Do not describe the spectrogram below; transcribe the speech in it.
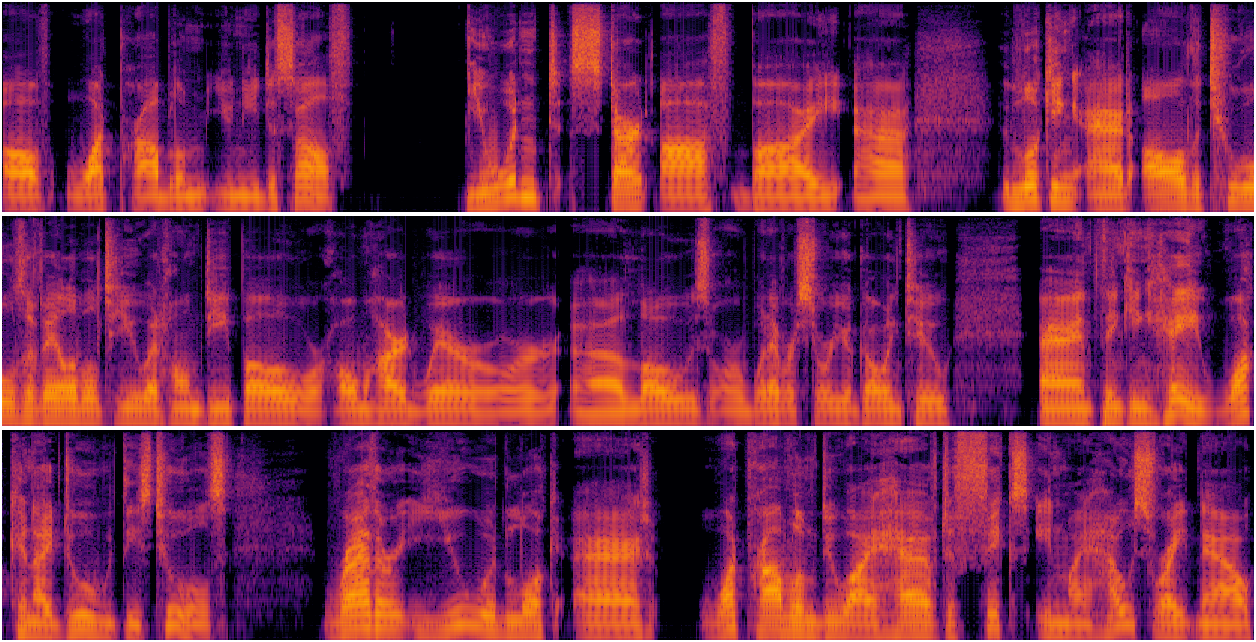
of what problem you need to solve. You wouldn't start off by uh, looking at all the tools available to you at Home Depot or Home Hardware or uh, Lowe's or whatever store you're going to and thinking, hey, what can I do with these tools? Rather, you would look at what problem do I have to fix in my house right now?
